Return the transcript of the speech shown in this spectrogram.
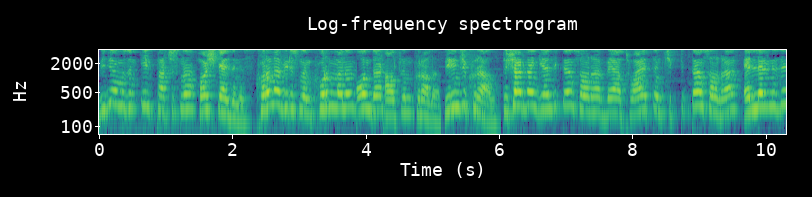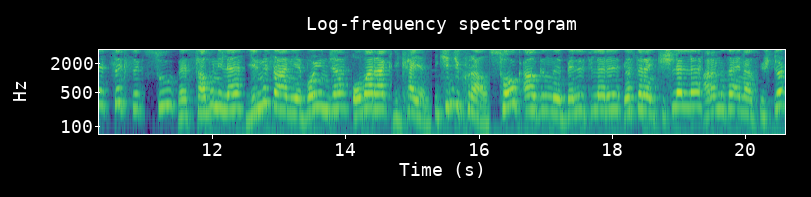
Videomuzun ilk parçasına hoş geldiniz. Koronavirüsünden korunmanın 14 altın kuralı. Birinci kural. Dışarıdan geldikten sonra veya tuvaletten çıktıktan sonra ellerinizi sık sık su ve sabun ile 20 saniye boyunca ovarak yıkayın. İkinci kural. Soğuk algınlığı belirtileri gösteren kişilerle aranıza en az 3-4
